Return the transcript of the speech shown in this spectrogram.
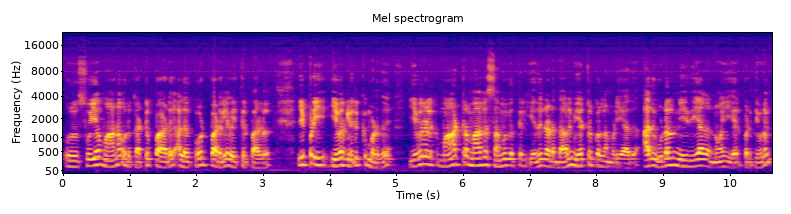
ஒரு சுயமான ஒரு கட்டுப்பாடு அல்லது கோட்பாடுகளை வைத்திருப்பார்கள். இப்படி இவர்கள் இருக்கும் பொழுது இவர்களுக்கு மாற்றமாக சமூகத்தில் எது நடந்தாலும் ஏற்றுக்கொள்ள முடியாது. அது உடல் ரீதியாக நோயை ஏற்படுத்திவிடும்.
